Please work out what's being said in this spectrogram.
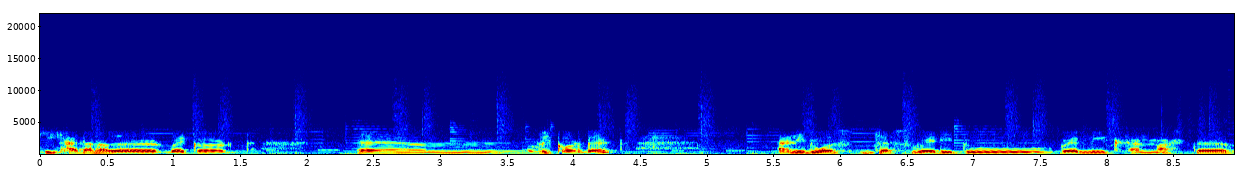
he had another record um, recorded, and it was just ready to remix and master,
